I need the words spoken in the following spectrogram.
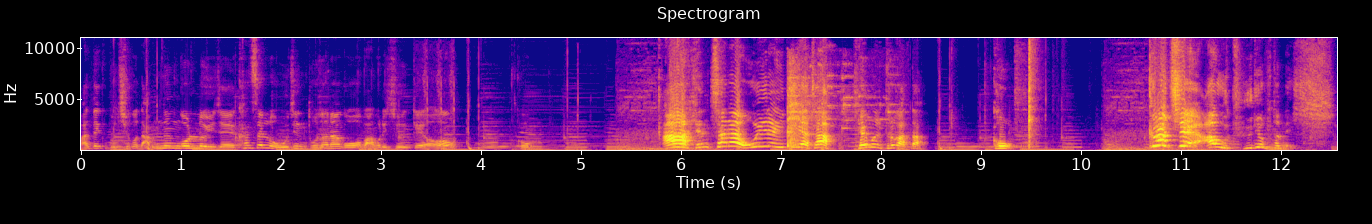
고 반대쪽 붙이고 남는 걸로 이제 칸셀로 오진 도전하고 마무리 지을게요. 고. 아 괜찮아. 오히려 이득이야. 자 재물 들어갔다. 고. 그렇지! 아우 드디어 붙었네. 씨.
